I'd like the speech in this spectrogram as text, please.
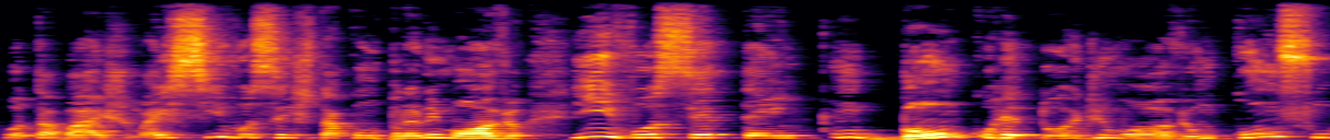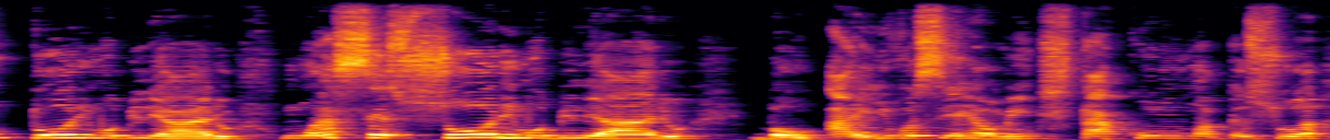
ou está baixo. Mas se você está comprando imóvel e você tem um bom corretor de imóvel, um consultor imobiliário, um assessor imobiliário, Bom, aí você realmente está com uma pessoa,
